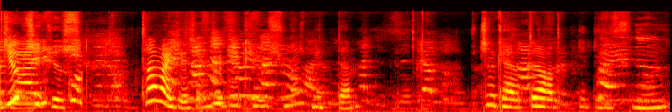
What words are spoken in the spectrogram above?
video mu çekiyorsun? Tamam arkadaşlar. Buradaki görüşümüz bitti. Bütün kıyafetleri aldık gibi düşünüyorum.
